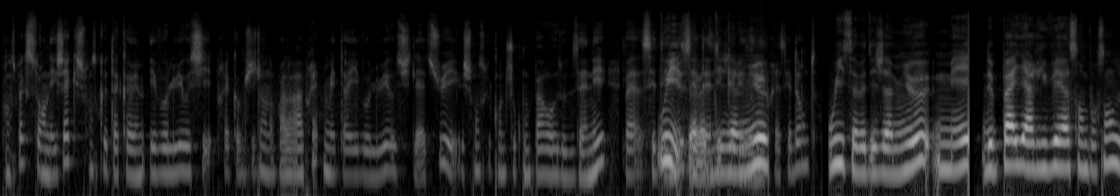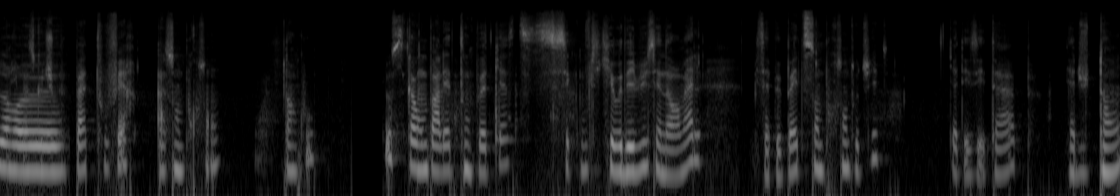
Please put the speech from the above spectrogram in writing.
pense pas que ce soit un échec. Je pense que tu as quand même évolué aussi. Après, comme je dis, on en parlera après. Mais tu as évolué aussi là-dessus. Et je pense que quand tu compares aux autres années, bah, c'était Oui, mieux ça cette année déjà que les mieux. années précédentes. Oui, ça va déjà mieux, mais de pas y arriver à 100%, genre. Parce que tu euh, peux pas tout faire à 100% d'un coup. Quand on parlait de ton podcast, c'est compliqué au début, c'est normal. Mais ça peut pas être 100% tout de suite. Il y a des étapes, il y a du temps.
